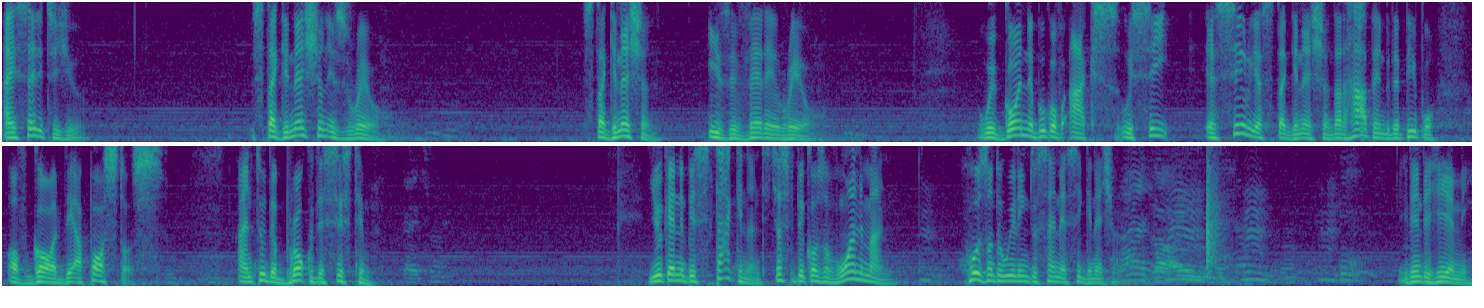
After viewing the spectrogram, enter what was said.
I said it to you. Stagnation is real. Stagnation is very real. We go in the book of Acts, we see a serious stagnation that happened to the people of God, the apostles, until they broke the system. You can be stagnant just because of one man who's not willing to sign a signature. You didn't hear me.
